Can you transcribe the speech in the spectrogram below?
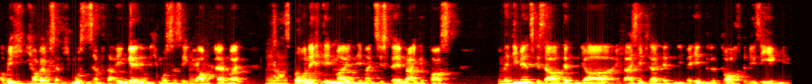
Aber ich, ich habe gesagt, ich muss jetzt einfach da hingehen und ich muss das irgendwie abklären, weil das hat so nicht in mein, in mein System reingepasst. Und wenn die mir jetzt gesagt hätten, ja, ich weiß nicht, vielleicht hätten die behinderte Tochter, die sie irgendwie,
